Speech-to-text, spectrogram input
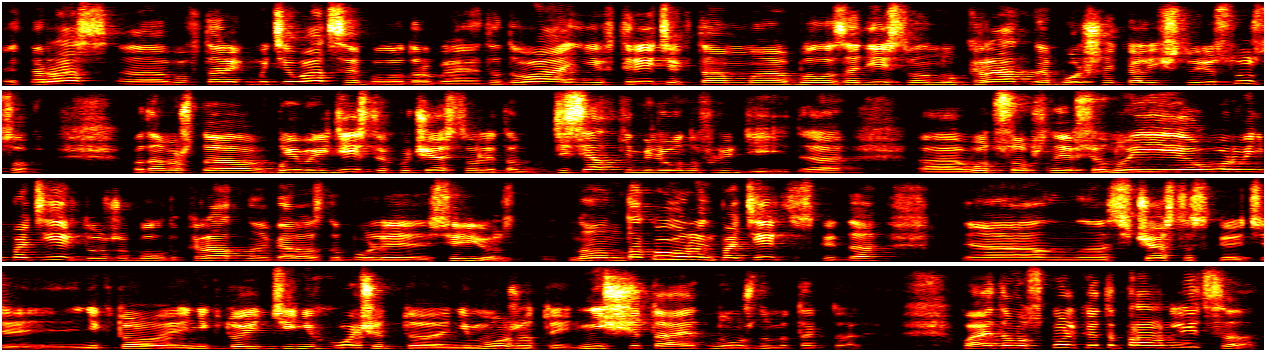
Это раз. А, во-вторых, мотивация была другая. Это два. И в-третьих, там а, было задействовано ну, кратно большее количество ресурсов, потому что в боевых действиях участвовали там десятки миллионов людей. Да? А, вот, собственно, и все. Ну и уровень потерь тоже был кратно гораздо более серьезный. Но на такой уровень потерь, так сказать, да, сейчас, так сказать, никто, никто идти не хочет, не может, и не считает нужным и так далее. Поэтому сколько это продлится,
